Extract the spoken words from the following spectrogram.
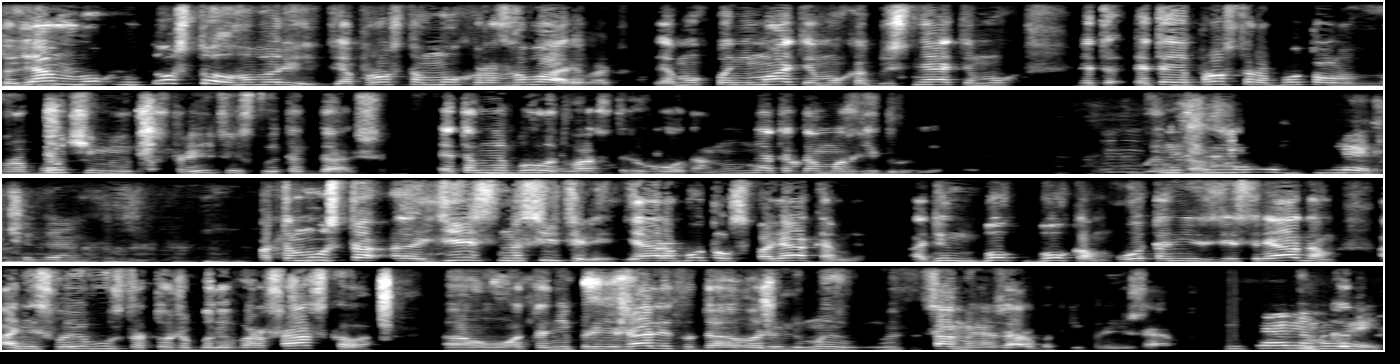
то я мог не то что говорить, я просто мог разговаривать. Я мог понимать, я мог объяснять, я мог... Это, это я просто работал в рабочими по строительству и так дальше. Это мне было 23 года. Ну, у меня тогда мозги другие. Тем легче, да. Потому что э, есть носители. Я работал с поляками, один бок боком. Вот они здесь рядом, они с воеводства тоже были Варшавского. А, Вот, они приезжали туда, говорили, мы, мы сами на заработки приезжаем. Неправильно Ну, как- говорить.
